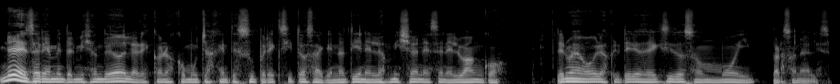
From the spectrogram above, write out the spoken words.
No necesariamente el millón de dólares. Conozco mucha gente súper exitosa que no tienen los millones en el banco. De nuevo, los criterios de éxito son muy personales.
